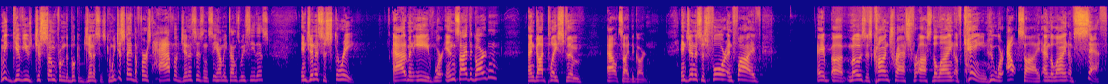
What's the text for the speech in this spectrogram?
let me give you just some from the book of Genesis. Can we just stay the first half of Genesis and see how many times we see this? In Genesis 3, Adam and Eve were inside the garden, and God placed them outside the garden. In Genesis 4 and 5, uh, Moses contrasts for us the line of Cain, who were outside, and the line of Seth,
